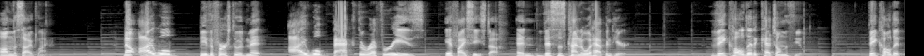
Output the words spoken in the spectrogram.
on the sideline. Now, I will be the first to admit I will back the referees if I see stuff. And this is kind of what happened here. They called it a catch on the field. They called it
